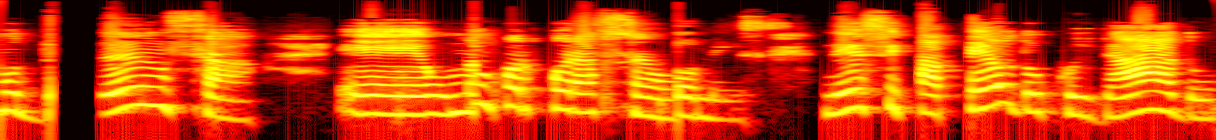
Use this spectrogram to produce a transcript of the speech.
mudança é, uma incorporação homens nesse papel do cuidado,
